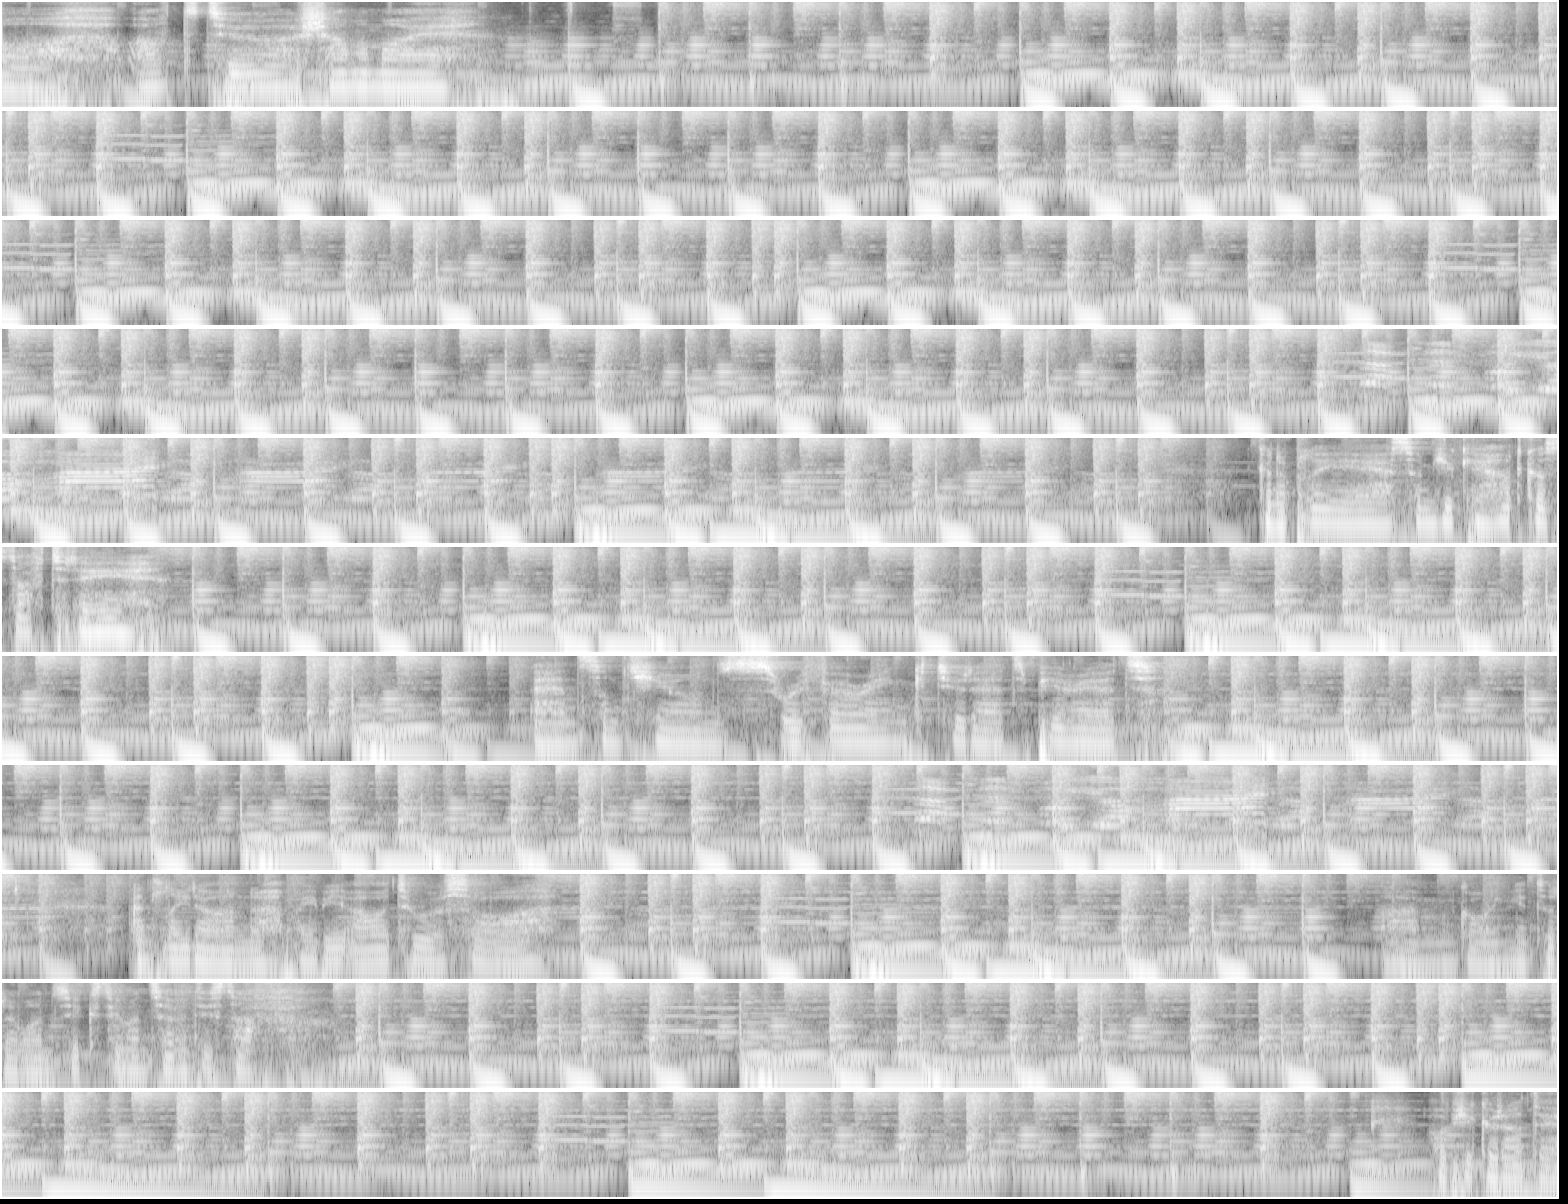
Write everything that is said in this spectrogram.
out to Shamamai. To that period. And later on, maybe hour two or so, I'm going into the 160, 170 stuff.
